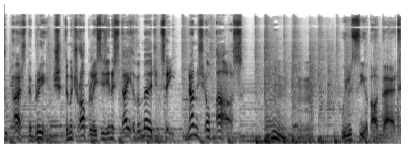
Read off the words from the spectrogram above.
to pass the bridge. The metropolis is in a state of emergency. None shall pass. Hmm. We'll see about that.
